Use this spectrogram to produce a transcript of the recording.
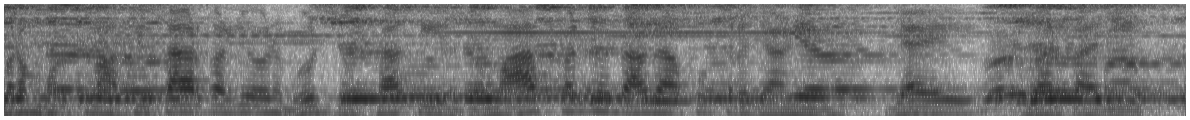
બ્રહ્મોત્સમાં સ્વીકાર કરજો અને ભૂલ ચૂક થતી હોય તો માફ કરજો દાદા પુત્ર જાણી જય દ્વારકાજી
